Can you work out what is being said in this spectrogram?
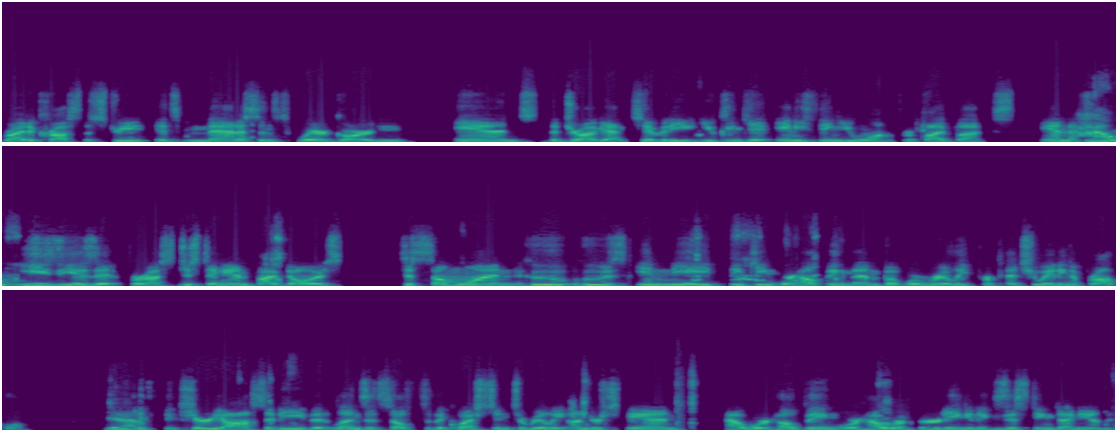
right across the street, it's Madison Square Garden and the drug activity you can get anything you want for five bucks and how mm-hmm. easy is it for us just to hand five dollars to someone who who's in need thinking we're helping them but we're really perpetuating a problem yeah it's the curiosity that lends itself to the question to really understand how we're helping or how we're hurting an existing dynamic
